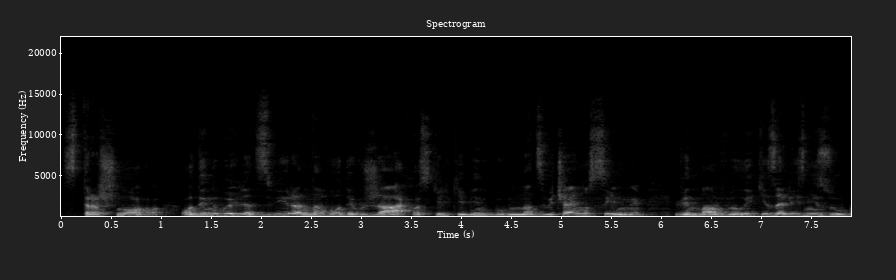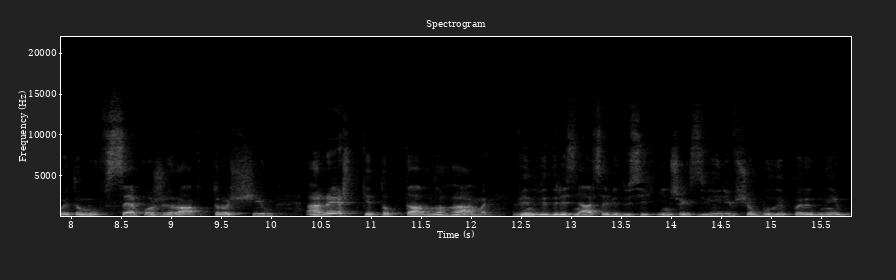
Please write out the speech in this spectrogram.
страшного. Один вигляд звіра наводив жах, оскільки він був надзвичайно сильним. Він мав великі залізні зуби, тому все пожирав, трощив, а рештки топтав ногами. Він відрізнявся від усіх інших звірів, що були перед ним,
